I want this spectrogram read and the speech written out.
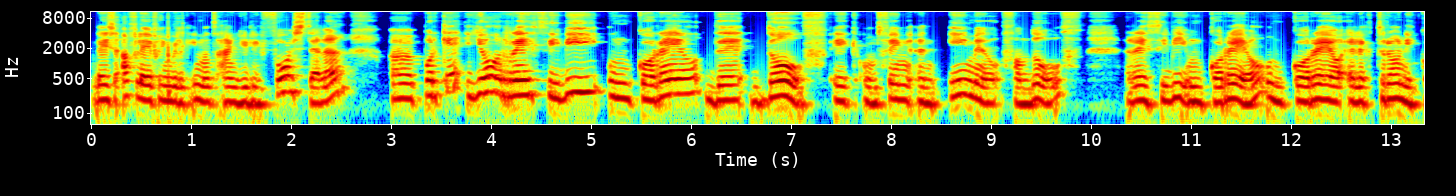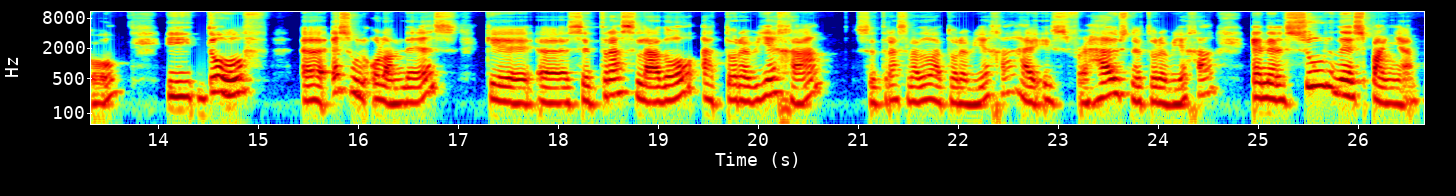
Deze aflevering wil ik iemand aan jullie voorstellen. Uh, porque yo recibí un correo de Dolph. Ik ontving een e-mail van Dolph. Recibí un correo, un correo electrónico. Y Dolph uh, es un holandés que uh, se trasladó a Torrevieja se trasladó a Torrevieja. Hij is verhuisd naar Torrevieja en el sur de España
